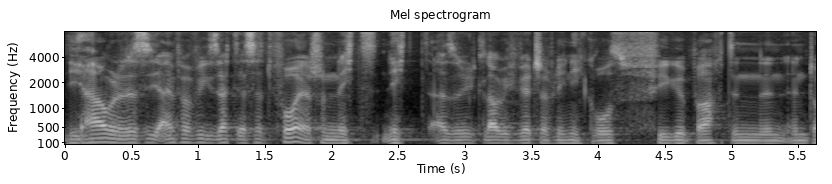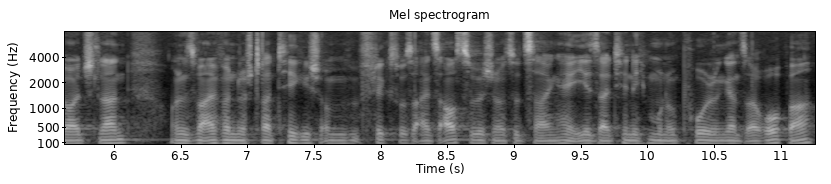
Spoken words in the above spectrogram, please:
Ja, oder dass sie einfach, wie gesagt, das hat vorher schon nichts, nicht, also ich glaube, ich wirtschaftlich nicht groß viel gebracht in, in, in, Deutschland. Und es war einfach nur strategisch, um Flixbus 1 auszuwischen und zu zeigen, hey, ihr seid hier nicht Monopol in ganz Europa.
